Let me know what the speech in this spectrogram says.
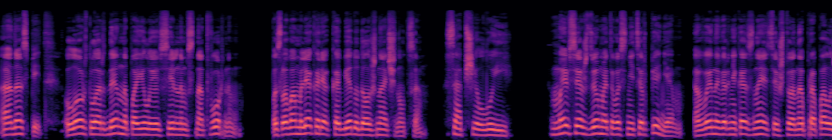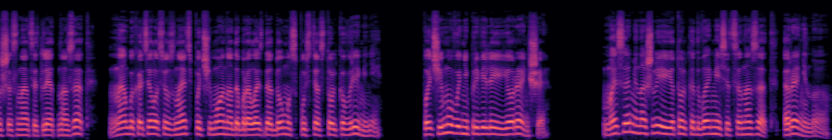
Она спит. Лорд Лорден напоил ее сильным снотворным. По словам лекаря, к обеду должна очнуться», — сообщил Луи. «Мы все ждем этого с нетерпением. Вы наверняка знаете, что она пропала 16 лет назад. Нам бы хотелось узнать, почему она добралась до дома спустя столько времени. Почему вы не привели ее раньше? Мы сами нашли ее только два месяца назад, раненую.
